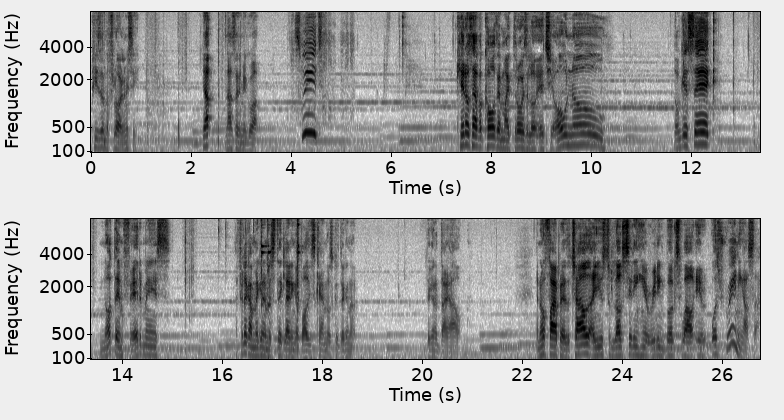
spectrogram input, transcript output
pieces on the floor. Let me see. Yep. Now it's letting me go up. Sweet. Kiddos have a cold and my throat is a little itchy. Oh no. Don't get sick. No te enfermes. I feel like I'm making a mistake lighting up all these candles because they're gonna they're gonna die out. And no fireplace. As a child, I used to love sitting here reading books while it was raining outside.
